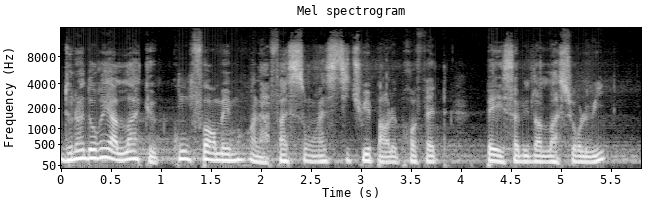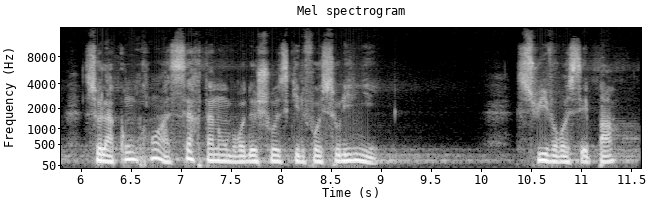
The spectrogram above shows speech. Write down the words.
de n'adorer Allah que conformément à la façon instituée par le prophète, paix et salut d'Allah sur lui, cela comprend un certain nombre de choses qu'il faut souligner. Suivre ses pas,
